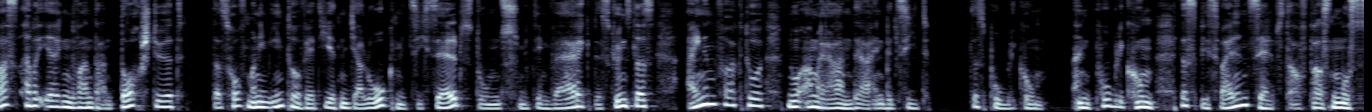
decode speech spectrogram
Was aber irgendwann dann doch stört, dass Hoffmann im introvertierten Dialog mit sich selbst und mit dem Werk des Künstlers einen Faktor nur am Rande einbezieht. Das Publikum. Ein Publikum, das bisweilen selbst aufpassen muss,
